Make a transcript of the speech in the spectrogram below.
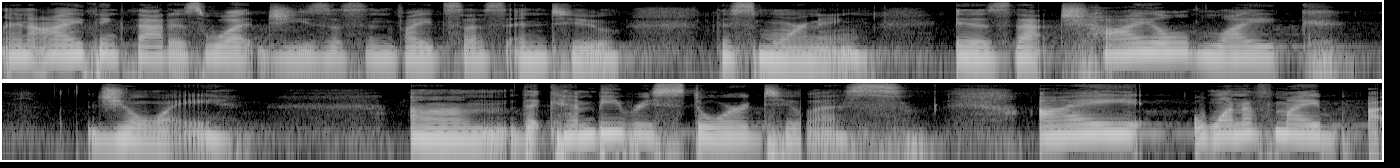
and I think that is what Jesus invites us into this morning is that childlike joy um, that can be restored to us. I one of my uh,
